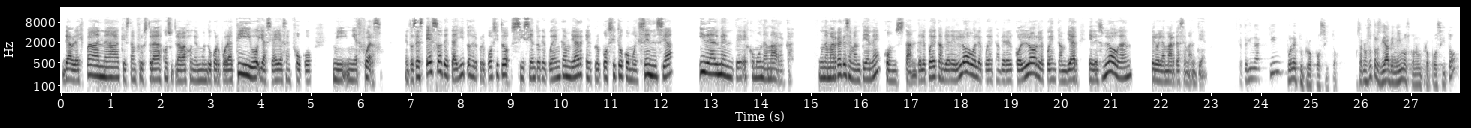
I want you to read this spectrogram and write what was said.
de habla hispana que están frustradas con su trabajo en el mundo corporativo y hacia ellas enfoco mi, mi esfuerzo. Entonces, esos detallitos del propósito sí siento que pueden cambiar. El propósito como esencia, idealmente, es como una marca una marca que se mantiene constante. Le puede cambiar el logo, le puede cambiar el color, le pueden cambiar el eslogan, pero la marca se mantiene. Caterina, ¿quién pone tu propósito? O sea, nosotros ya venimos con un propósito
